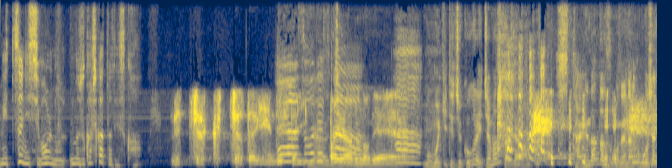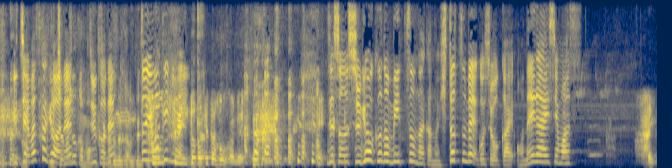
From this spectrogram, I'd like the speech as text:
3つに絞るの難しかったですか？めちゃ大変でした。いっぱいあるので。あもう思い切って10個ぐらいいっちゃいますかじゃあ 大変だったんですもんねなんか申し訳ない言っちゃいますか今日はね言っちゃいましょうかもう10個ねというわけにはいいただけた方がね。ーでその珠玉の3つの中の1つ目ご紹介お願いします。はい。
